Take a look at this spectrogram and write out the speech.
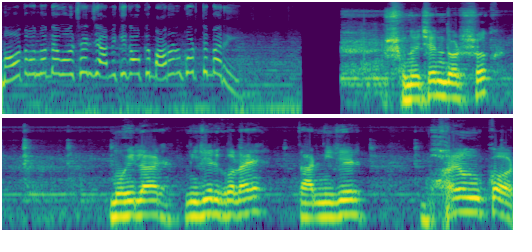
মমতা বন্দ্যোপাধ্যায় বলছেন যে আমি কি কাউকে বারণ করতে পারি? শুনেছেন দর্শক মহিলার নিজের গলায় তার নিজের ভয়ঙ্কর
